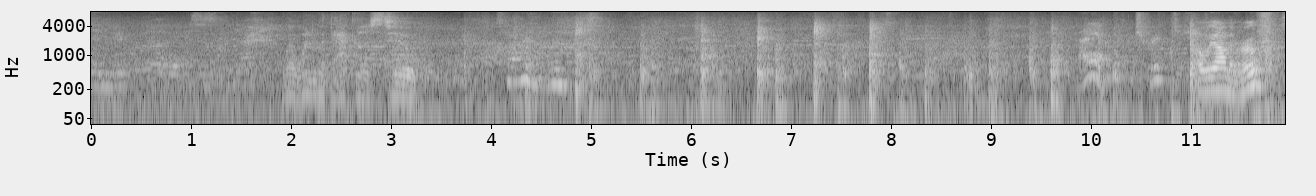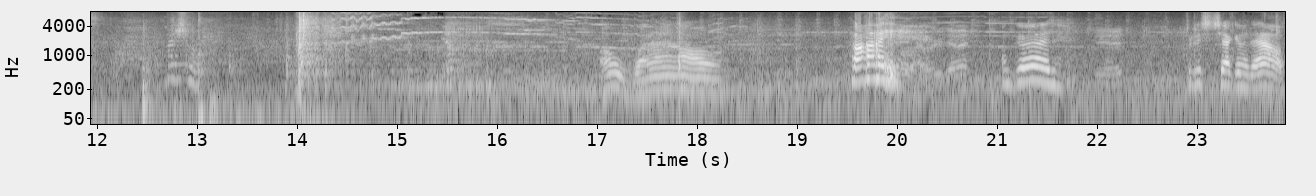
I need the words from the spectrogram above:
they moved. Uh, guess it's over there. Well, I wonder what that goes to. It's probably the room. I am tricked. Are we on the roof? My. Oh, wow. Hi. How are you doing? I'm good. Good. We're just checking it out.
